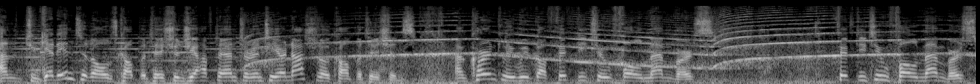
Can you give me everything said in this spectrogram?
And to get into those competitions, you have to enter into your national competitions. And currently, we've got 52 full members. 52 full members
